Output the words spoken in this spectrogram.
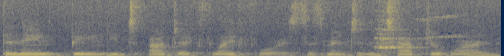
the names being each object's life force, as mentioned in chapter 1,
